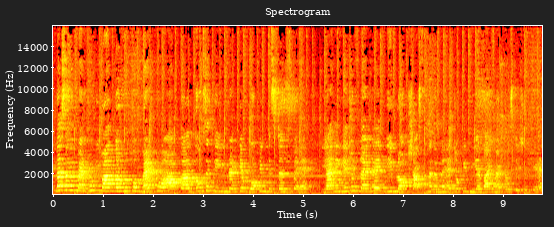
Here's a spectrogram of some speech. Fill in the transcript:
प्लस अगर मेट्रो की बात करूँ तो मेट्रो आपका दो से तीन डिस्टेंस पे है। यानी ये जो फ्लैट है ई ब्लॉक शास्त्री नगर में है, जो कि नियर बाय मेट्रो स्टेशन के है।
